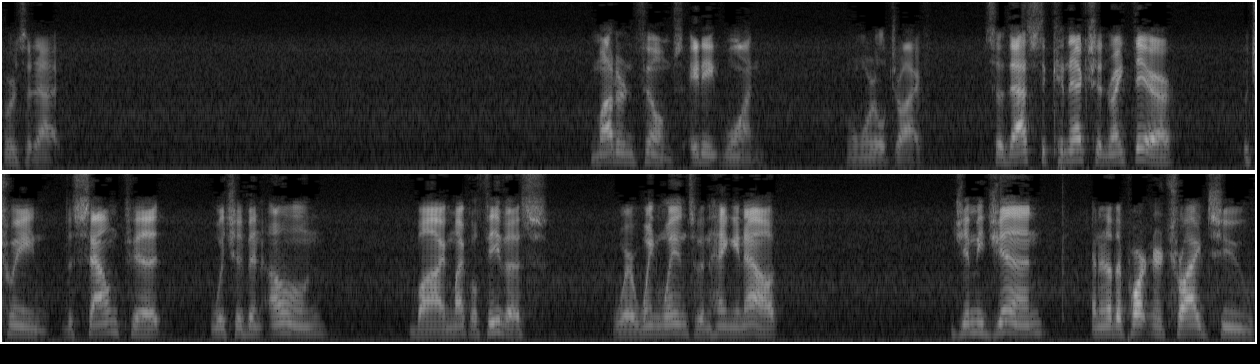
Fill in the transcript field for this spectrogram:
where's it at? Modern Films, 881 Memorial Drive. So that's the connection right there between the sound pit, which had been owned by Michael Thevis, where Wayne Williams had been hanging out. Jimmy Ginn and another partner tried to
